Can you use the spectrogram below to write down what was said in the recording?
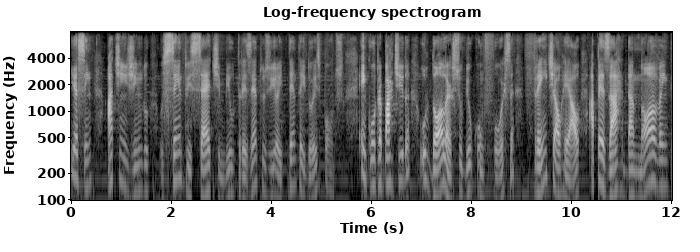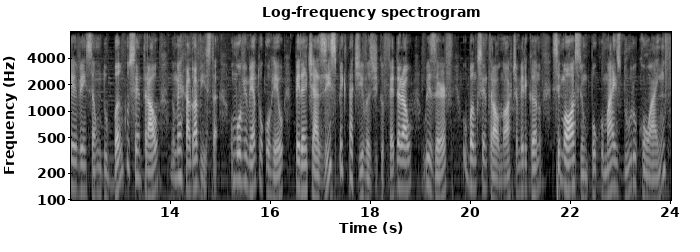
e assim atingindo os 107.382 pontos. Em contrapartida, o dólar subiu com força frente ao real, apesar da nova intervenção do Banco Central no mercado à vista. O movimento ocorreu perante as expectativas de que o Federal Reserve, o Banco Central norte-americano, se mostre um pouco mais duro com a inflação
